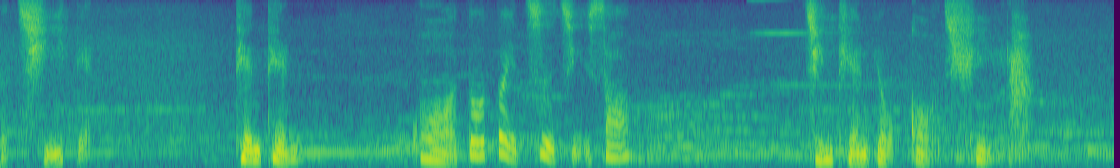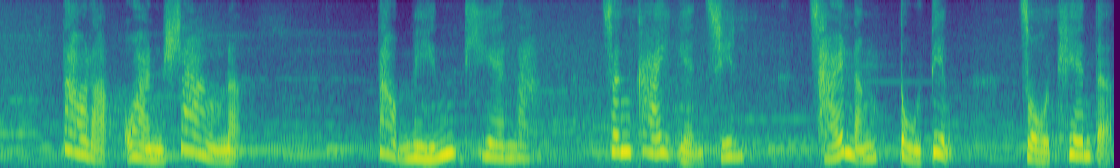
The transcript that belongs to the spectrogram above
的起点。天天，我都对自己说：今天又过去了，到了晚上呢。到明天呐、啊，睁开眼睛，才能笃定昨天的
